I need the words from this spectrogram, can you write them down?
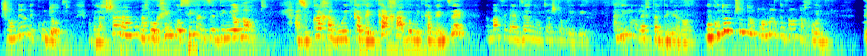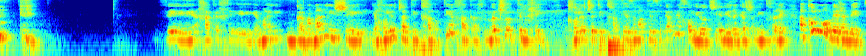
שאומר נקודות. אבל עכשיו אנחנו לוקחים ועושים על זה דמיונות. אז הוא ככה, והוא התכוון ככה, והוא מתכוון זה. אמרתי לה, את זה אני רוצה שתורידי. אני לא הולכת על דמיונות. נקודות פשוטות, הוא אמר דבר נכון. ואחר כך אה, היא אמרה לי, הוא גם אמר לי שיכול להיות שאת תתחרתי אחר כך, אם את לא תלכי. יכול להיות שתתחרתי, אז אמרתי, זה גם יכול להיות שיהיה לי רגע שאני אתחרט. הכל הוא אומר אמת.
